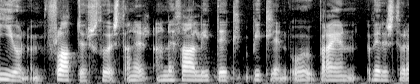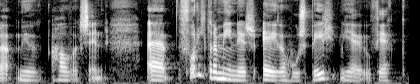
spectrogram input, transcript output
í honum, flatur, þú veist. Hann er, hann er það lítill bílinn og Brian verist vera mjög hávaksinn uh, eh, fóröldra mínir eiga húsbíl. Ég fekk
